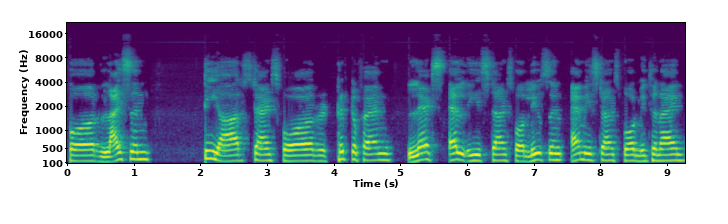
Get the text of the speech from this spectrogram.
for lysine, TR stands for tryptophan, let's LE stands for leucine, ME stands for methionine,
